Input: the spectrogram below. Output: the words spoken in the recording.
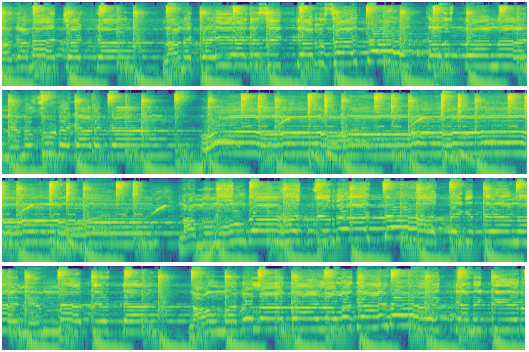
ಮಗನ ಚಕ್ಕ ನನ್ನ ಕೈಯಾಗ ನಮ್ಮ ಮುಂದ ಹಚ್ಚಿರಾಟ ತೆಗಿತೇನ ನಿನ್ನ ತಿಟ್ಟ ನಾವು ಮೊದಲ ಬಾಳವ ಗಾಡ, ಕೆಣಕೀರ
